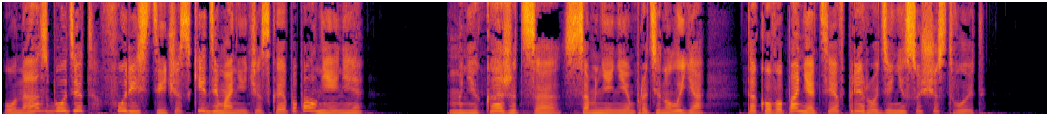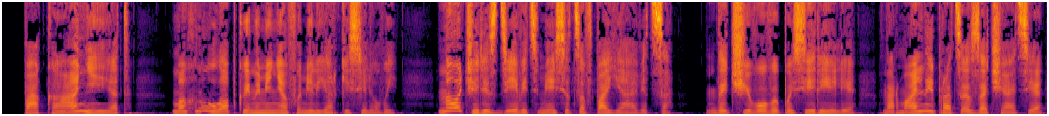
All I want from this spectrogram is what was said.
«У нас будет фуристически-демоническое пополнение». «Мне кажется, — с сомнением протянула я, — такого понятия в природе не существует». «Пока нет», — махнул лапкой на меня фамильяр Киселёвой. «Но через девять месяцев появится». «Да чего вы посерели? Нормальный процесс зачатия.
